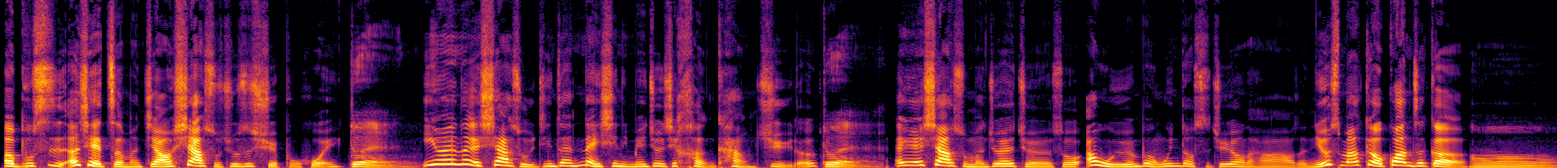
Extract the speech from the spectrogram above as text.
呃，不是，而且怎么教下属就是学不会。对，因为那个下属已经在内心里面就已经很抗拒了。对，因为下属们就会觉得说啊，我原本 Windows 就用的好好的，你为什么要给我灌这个？哦，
